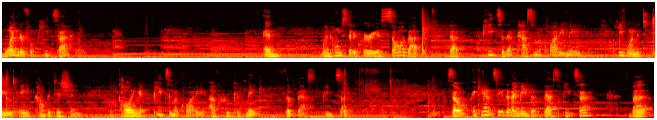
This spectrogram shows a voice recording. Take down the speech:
wonderful pizza. And when Homestead Aquarius saw that, that pizza that Passamaquoddy made, he wanted to do a competition calling it Pizza Maquoddy of who could make the best pizza. So I can't say that I made the best pizza, but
